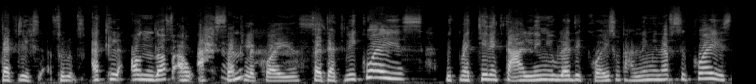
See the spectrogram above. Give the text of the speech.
تاكلي أكل أنضف أو أحسن. أكل كويس. فتاكلي كويس. بتمكنك تعلمي ولادك كويس وتعلمي نفسك كويس.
